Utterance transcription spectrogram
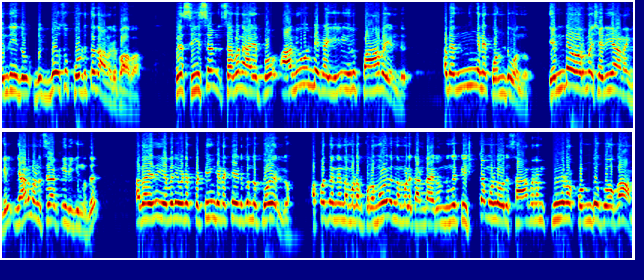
എന്ത് ചെയ്തു? ബിഗ് ബോസ് കൊടുത്തതാണ് ഒരു പാവ. പക്ഷെ സീസൺ സെവൻ ആയപ്പോ അനുവിന്റെ കയ്യിൽ ഈ ഒരു പാവയുണ്ട്. അതെങ്ങനെ കൊണ്ടുവന്നു? എന്റെ ഓർമ്മ ശരിയാണെങ്കിൽ ഞാൻ മനസ്സിലാക്കിയിരിക്കുന്നത് അതായത് ഇവരിവിടെ പെട്ടിയും കിടക്ക എടുത്തുകൊണ്ട് പോയല്ലോ. അപ്പൊ തന്നെ നമ്മുടെ പ്രൊമോയിൽ നമ്മൾ കണ്ടായിരുന്നു നിങ്ങൾക്ക് ഇഷ്ടമുള്ള ഒരു സാധനം കൂടെ കൊണ്ടുപോകാം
